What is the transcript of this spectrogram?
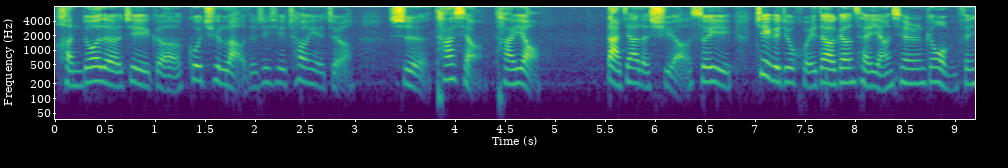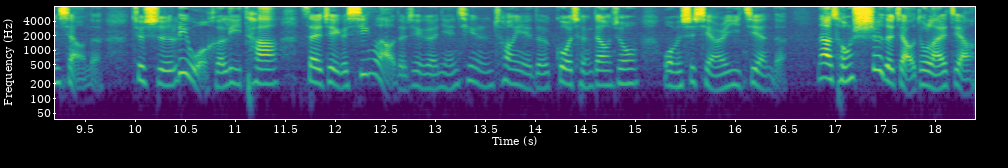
很多的这个过去老的这些创业者是他想他要，大家的需要，所以这个就回到刚才杨先生跟我们分享的，就是利我和利他，在这个新老的这个年轻人创业的过程当中，我们是显而易见的。那从市的角度来讲，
